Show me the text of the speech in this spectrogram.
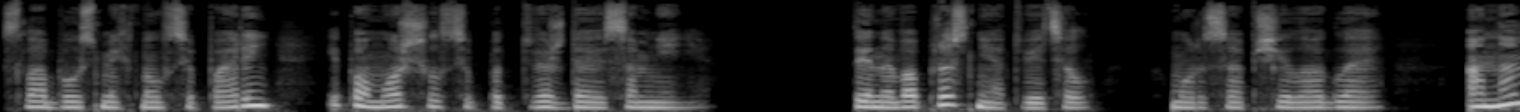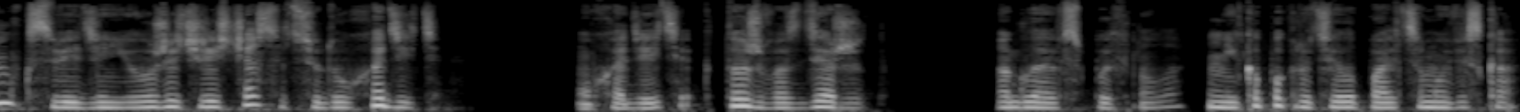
Слабо усмехнулся парень и поморщился, подтверждая сомнение. «Ты на вопрос не ответил», — хмуро сообщила Аглая. «А нам, к сведению, уже через час отсюда уходить». «Уходите? Кто же вас держит?» Аглая вспыхнула. Ника покрутила пальцем у виска.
